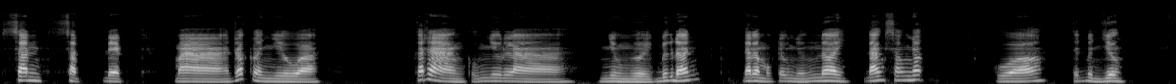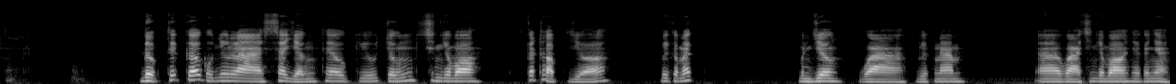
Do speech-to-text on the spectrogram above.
xanh, sạch, đẹp mà rất là nhiều à, khách hàng cũng như là nhiều người biết đến. Đây là một trong những nơi đáng sống nhất của tỉnh Bình Dương. Được thiết kế cũng như là xây dựng theo kiểu chuẩn Singapore, kết hợp giữa Bicamex Bình Dương và Việt Nam à, và Singapore nha cả nhà.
